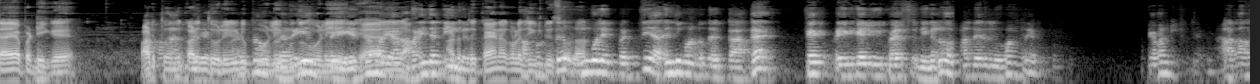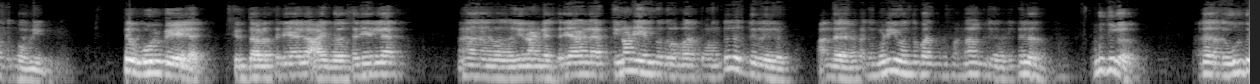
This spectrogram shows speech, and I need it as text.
டயபெட்டிக்கு அடுத்து வந்து கழுத்து வலி இடுப்பு வலி முதுகு வலி அடுத்து கைனகாலஜிக் டிசார்டர் உங்களை பற்றி அறிந்து கொள்வதற்காக கேள்வி பேர் சொன்னீங்கன்னா ஒரு மனித இது பண்றேன். ஓகேவா? அதான் வந்து ஹோமியோபதி. இது ஒரு வேலை. சித்தால சரியாயில்ல ஆயுர்வேதம் சரியில்லை ஆஹ் யுனானில சரியாயில்ல என்பது ஒரு மருத்துவம் வந்து அந்த அந்த மொழி வந்து பார்த்தீங்கன்னா சொன்னா வந்து இதுல உருதுல அது அந்த உருது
